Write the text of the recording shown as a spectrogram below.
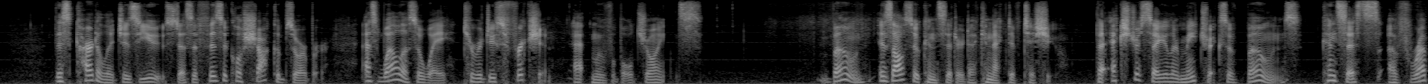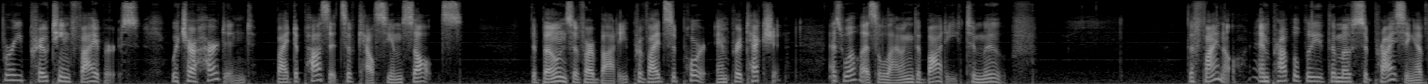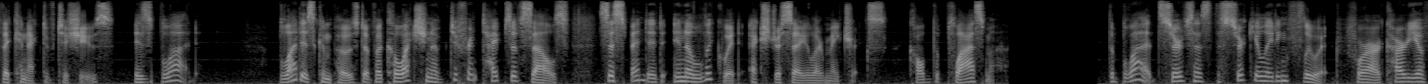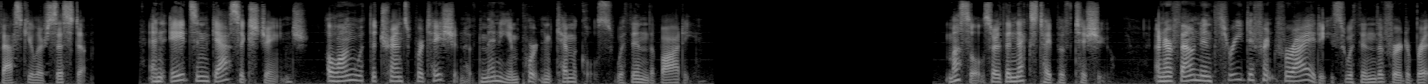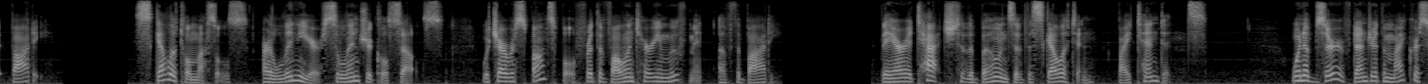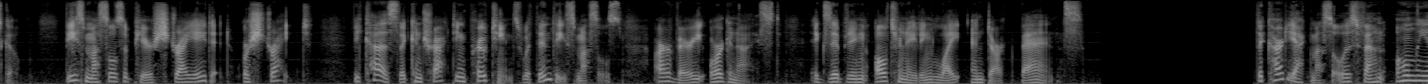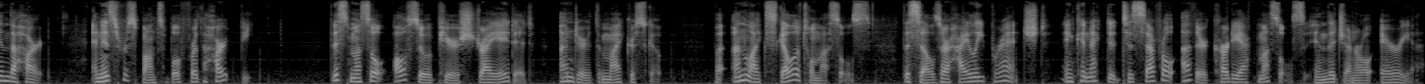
This cartilage is used as a physical shock absorber as well as a way to reduce friction at movable joints. Bone is also considered a connective tissue. The extracellular matrix of bones consists of rubbery protein fibers, which are hardened by deposits of calcium salts. The bones of our body provide support and protection, as well as allowing the body to move. The final, and probably the most surprising of the connective tissues, is blood. Blood is composed of a collection of different types of cells suspended in a liquid extracellular matrix called the plasma. The blood serves as the circulating fluid for our cardiovascular system and aids in gas exchange along with the transportation of many important chemicals within the body. Muscles are the next type of tissue and are found in three different varieties within the vertebrate body. Skeletal muscles are linear cylindrical cells, which are responsible for the voluntary movement of the body. They are attached to the bones of the skeleton by tendons. When observed under the microscope, these muscles appear striated or striped because the contracting proteins within these muscles are very organized, exhibiting alternating light and dark bands. The cardiac muscle is found only in the heart and is responsible for the heartbeat. This muscle also appears striated under the microscope, but unlike skeletal muscles, the cells are highly branched and connected to several other cardiac muscles in the general area.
